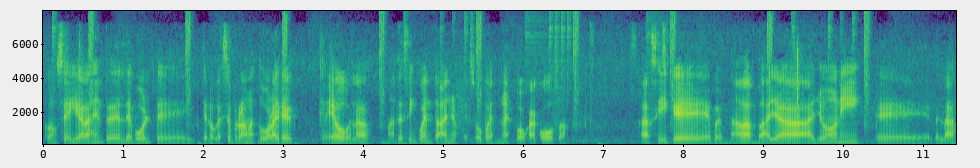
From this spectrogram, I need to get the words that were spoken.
conseguía a la gente del deporte. Creo que ese programa estuvo al aire creo, ¿verdad? Más de 50 años, que eso pues no es poca cosa. Así que, pues nada, vaya a Johnny, eh, ¿verdad?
